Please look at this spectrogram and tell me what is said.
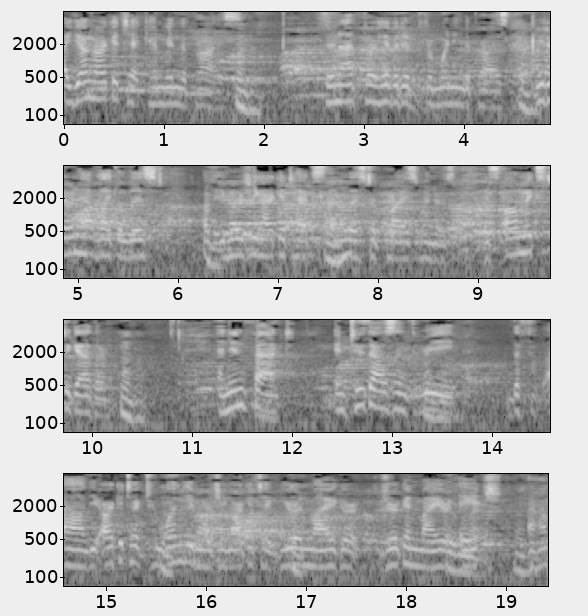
a young architect can win the prize. Mm-hmm. They're not prohibited from winning the prize. Mm-hmm. You don't have like a list of emerging architects and a mm-hmm. list of prize winners. It's all mixed together. And in fact, in 2003, the, uh, the architect who won the emerging architect, Jürgen Mayer, Jürgen Mayer H, uh-huh,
